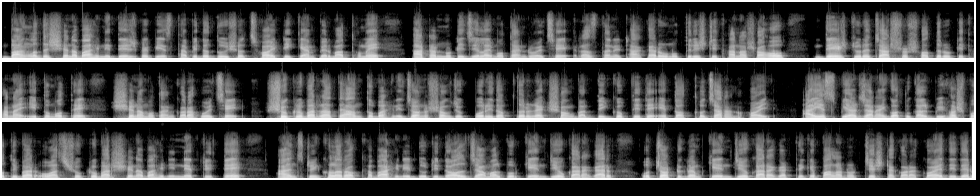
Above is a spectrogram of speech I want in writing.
বাংলাদেশ সেনাবাহিনী দেশব্যাপী স্থাপিত দুইশো ছয়টি ক্যাম্পের মাধ্যমে আটান্নটি জেলায় মোতায়েন রয়েছে। রাজধানী ঢাকার উনত্রিশটি থানা সহ দেশ জুড়ে চারশো সতেরোটি থানায় ইতোমধ্যে সেনা মোতায়েন করা হয়েছে। শুক্রবার রাতে আন্তঃবাহিনী জনসংযোগ পরিদপ্তরের এক সংবাদ বিজ্ঞপ্তিতে এ তথ্য জানানো হয়। আইএসপিআর জানায়, গতকাল বৃহস্পতিবার ও আজ শুক্রবার সেনাবাহিনীর নেতৃত্বে আইন শৃঙ্খলা রক্ষা বাহিনীর দুটি দল জামালপুর কেন্দ্রীয় কারাগার ও চট্টগ্রাম কেন্দ্রীয় কারাগার থেকে পালানোর চেষ্টা করা কয়েদিদের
